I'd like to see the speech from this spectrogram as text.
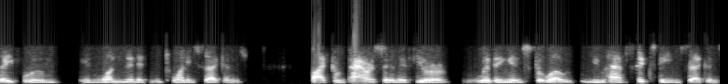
safe room in one minute and 20 seconds. By comparison, if you're living in Sderot, you have 16 seconds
